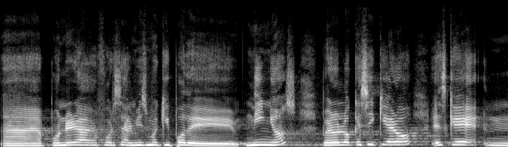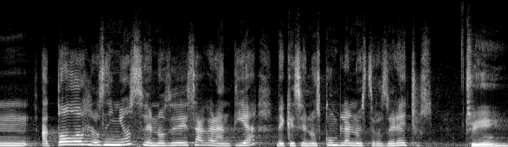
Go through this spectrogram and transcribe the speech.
a poner a fuerza al mismo equipo de niños, pero lo que sí quiero es que mm, a todos los niños se nos dé esa garantía de que se nos cumplan nuestros derechos. Sí,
